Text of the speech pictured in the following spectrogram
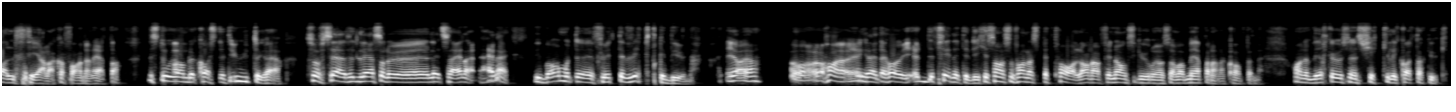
Alfie, eller hva faen han heter. Det sto jo han ble kastet ut og greier. Så ser, leser du litt senere Nei, nei, vi bare måtte flytte VIP-tribune. Ja, ja. Og, greit, jeg har jo definitivt ikke sånn som han der Spetal, han der finansguruen som var med på denne kampen. med. Han virker jo som en skikkelig kattakuk.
